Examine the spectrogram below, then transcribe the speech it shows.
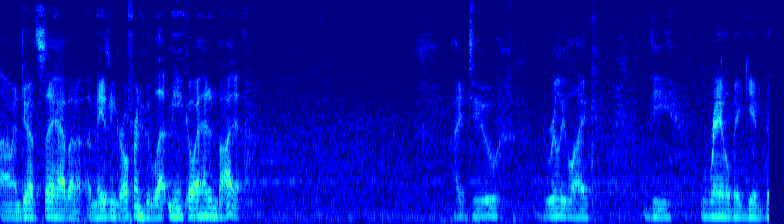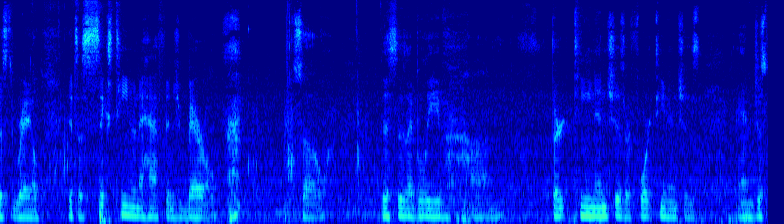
Um, I do have to say I have an amazing girlfriend who let me go ahead and buy it. I do really like the rail they give this rail. It's a 16 and a half inch barrel. So this is, I believe, um, 13 inches or 14 inches and just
